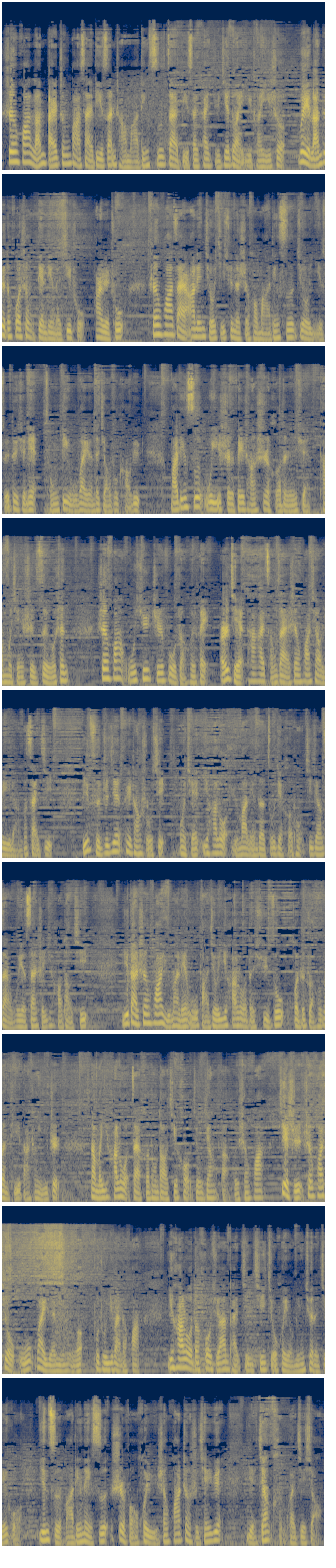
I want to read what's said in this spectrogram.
申花蓝白争霸赛第三场，马丁斯在比赛开局阶段一传一射，为蓝队的获胜奠定了基础。二月初，申花在阿联酋集训的时候，马丁斯就已随队训练。从第五外援的角度考虑，马丁斯无疑是非常适合的人选。他目前是自由身，申花无需支付转会费，而且他还曾在申花效力两个赛季，彼此之间非常熟悉。目前，伊哈洛与曼联的租借合同即将在五月三十一号到期。一旦申花与曼联无法就伊哈洛的续租或者转会问题达成一致，那么伊哈洛在合同到期后就将返回申花，届时申花就无外援名额。不出意外的话，伊哈洛的后续安排近期就会有明确的结果，因此马丁内斯是否会与申花正式签约，也将很快揭晓。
